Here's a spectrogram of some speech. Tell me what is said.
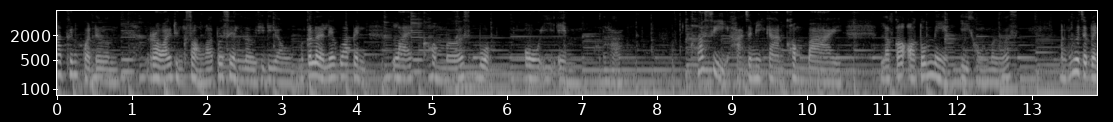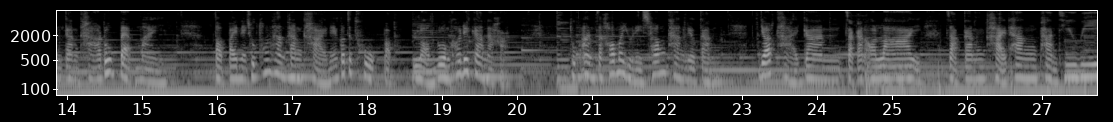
ากขึ้นกว่าเดิม 100ถึง200%เลยทีเดียว มันก็เลยเรียกว่าเป็น Live Commerce บวก OEM นะคะ ข้อ 4 ค่ะ จะมีการ Combine แล้วก็ Automate E-commerce มันก็คือจะเป็นการค้ารูปแบบใหม่ ต่อไปเนี่ยทุกช่องทางการขายเนี่ยก็จะถูกแบบหลอมรวมเข้าด้วยกันนะคะทุกอันจะเข้ามาอยู่ในช่องทางเดียวกัน ยอดขายการจากการออนไลน์ จากการขายทางผ่านทีวี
